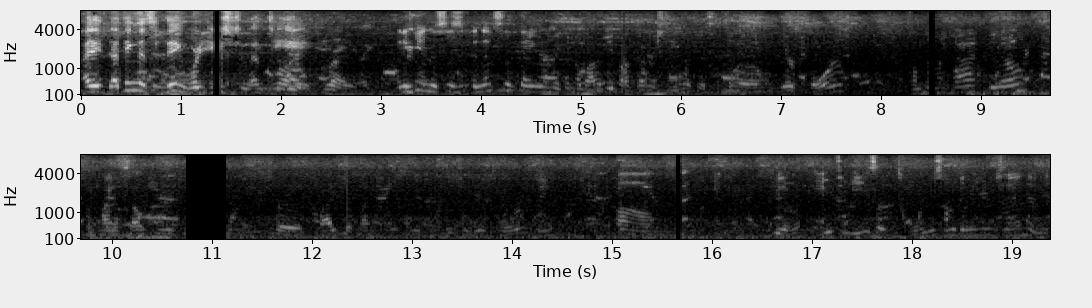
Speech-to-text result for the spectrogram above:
I, I think that's the thing. We're used to MTE. Right, right. And again, this is, and that's the thing that I think a lot of people have to understand with this. It's only year four, something like that, you know? Myself 20, so five years, myself year 20, so year four, I think. Um, you know, is like 20 something years in, and it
